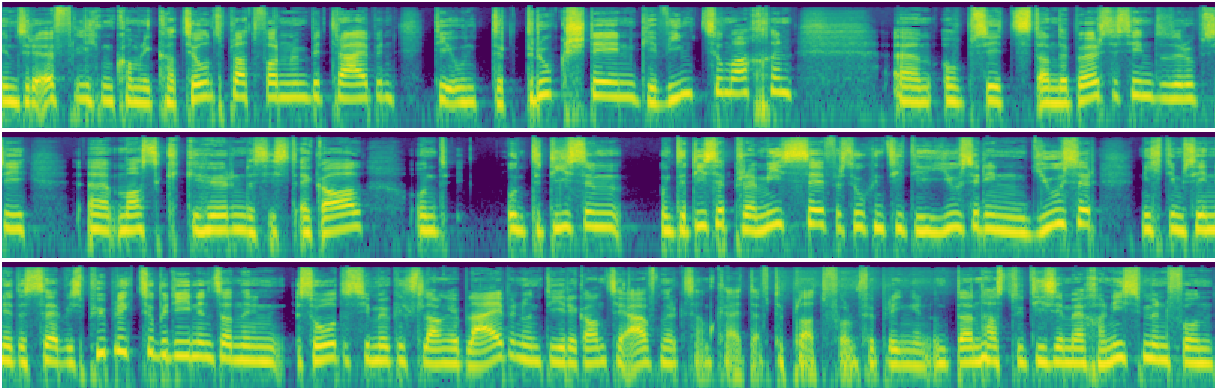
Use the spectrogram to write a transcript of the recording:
unsere öffentlichen Kommunikationsplattformen betreiben, die unter Druck stehen, Gewinn zu machen ähm, ob sie jetzt an der Börse sind oder ob sie äh, Musk gehören, das ist egal. Und unter diesem unter dieser Prämisse versuchen sie die Userinnen und User nicht im Sinne des Service Public zu bedienen, sondern so, dass sie möglichst lange bleiben und ihre ganze Aufmerksamkeit auf der Plattform verbringen. Und dann hast du diese Mechanismen von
